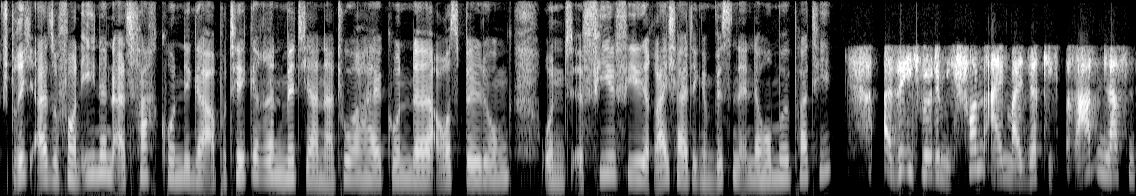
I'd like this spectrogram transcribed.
Sprich also von Ihnen als fachkundige Apothekerin mit ja Naturheilkunde, Ausbildung und viel, viel reichhaltigem Wissen in der Homöopathie? Also ich würde mich schon einmal wirklich beraten lassen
